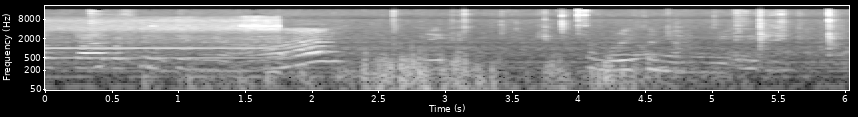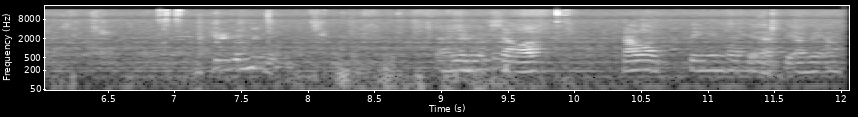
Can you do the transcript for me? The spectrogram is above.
talaga pagkakasusin niya. Paborito niya. Alam mo siya, oh. Tawag, tingin ko kay Ate Ame ang.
